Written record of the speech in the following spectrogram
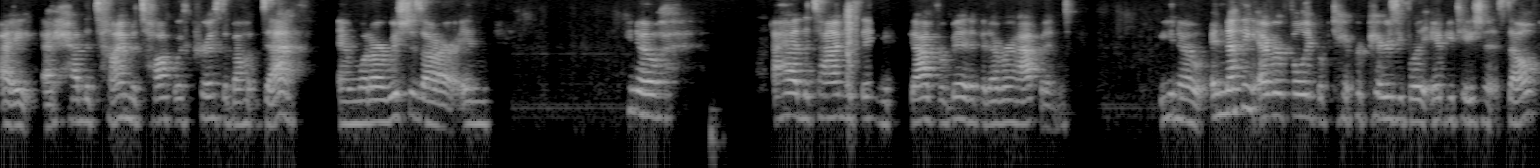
I, I had the time to talk with Chris about death and what our wishes are. And, you know, I had the time to think, God forbid if it ever happened, you know, and nothing ever fully pre- prepares you for the amputation itself.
